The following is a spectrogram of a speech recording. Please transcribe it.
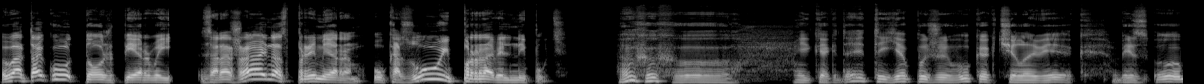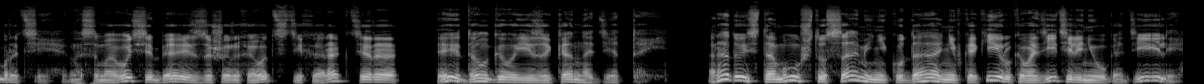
В атаку тоже первый. Заражай нас примером, указуй правильный путь. Ох-ох-ох, и когда это я поживу как человек, без обрати, на самого себя из-за шероховатости характера и долгого языка надетой? Радуясь тому, что сами никуда, ни в какие руководители не угодили,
